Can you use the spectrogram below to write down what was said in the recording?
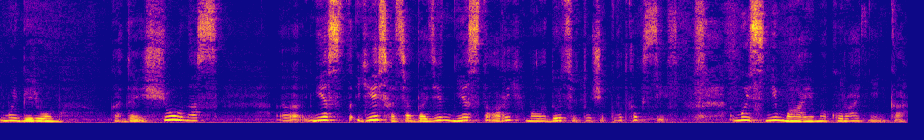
мы берем, когда еще у нас э, не, есть хотя бы один не старый молодой цветочек, вот как здесь. Мы снимаем аккуратненько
